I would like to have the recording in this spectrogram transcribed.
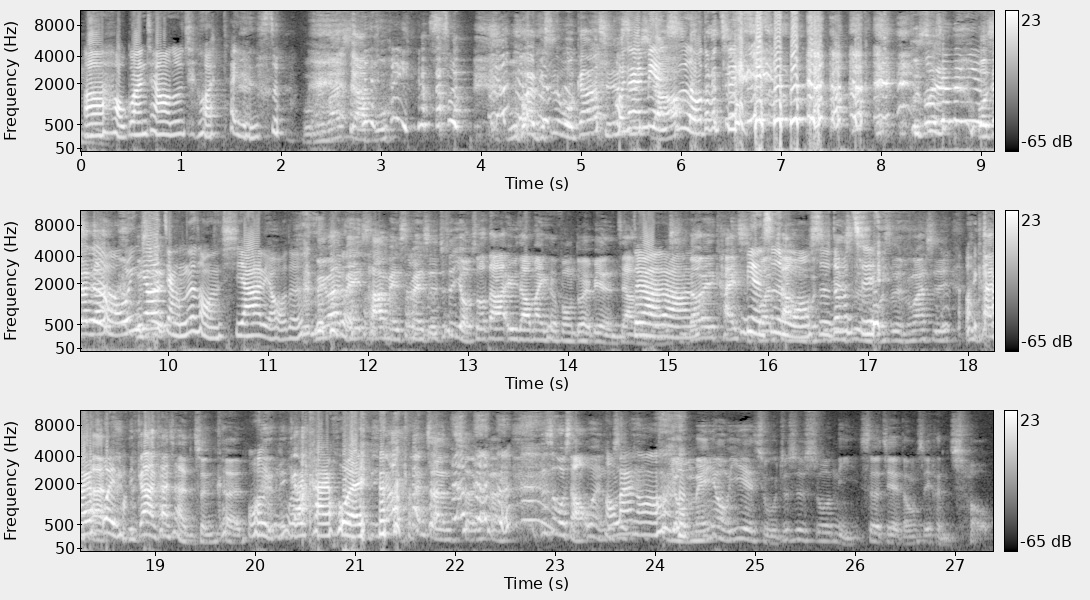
啊、好官腔哦，对不起，我还太严肃，我没关系啊，不 不会，不是我刚刚其实我在面试哦，对不起，我应该要不是。讲那种瞎聊的。没关系，没差，没事没事，就是有时候大家遇到麦克风都会变成这样子，对啊对啊。都会开启面试模式是对不起面试模式没关系，你看起来开会嘛。你刚才看起来很诚恳，我我在开会，你刚才看起来很诚恳，但是我想问，好烂哦。就是有没有业主就是说你设计的东西很丑，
